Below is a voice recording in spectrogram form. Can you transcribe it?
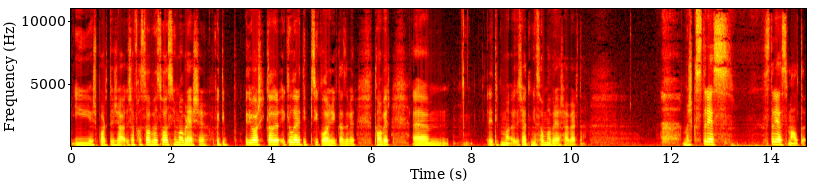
e as portas já, já faltava só assim uma brecha. Foi tipo, eu acho que aquilo era tipo psicológico, estás a ver? Estão a ver? Um, era tipo uma, já tinha só uma brecha aberta. Mas que stress, stress, malta.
